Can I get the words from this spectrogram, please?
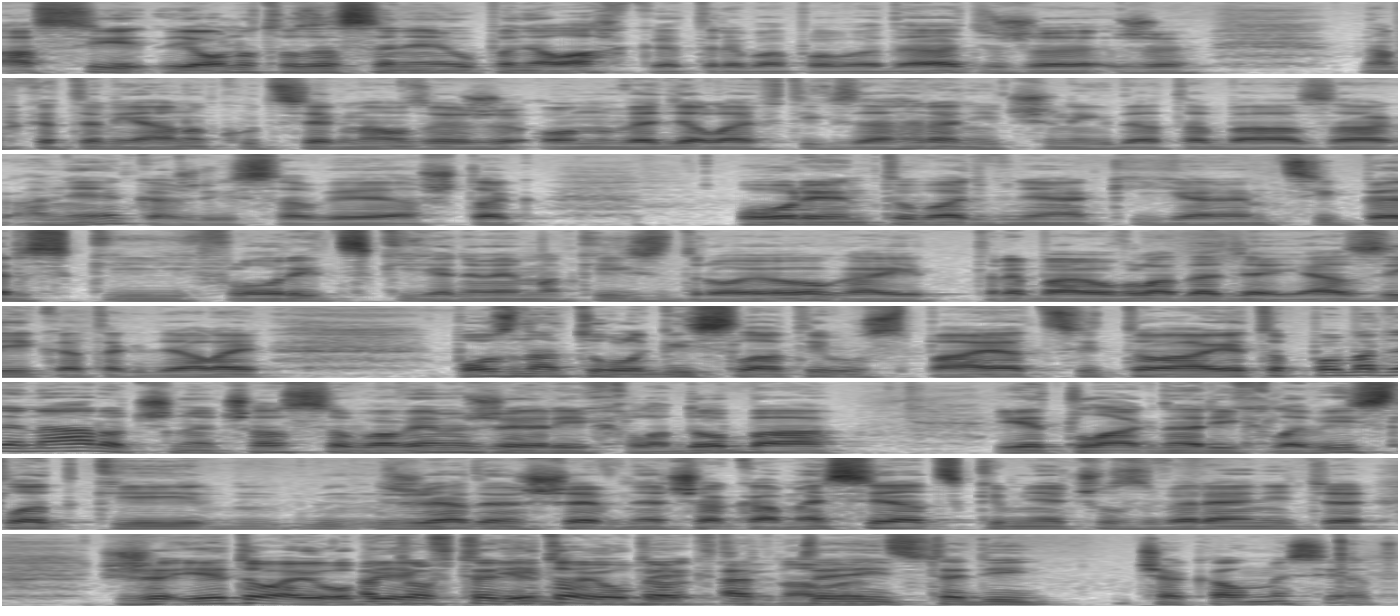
asi, ono to zase nie je úplne ľahké, treba povedať, že, že napríklad ten Jano Kuciak naozaj, že on vedel aj v tých zahraničných databázach a nie každý sa vie až tak orientovať v nejakých, ja neviem, cyperských, floridských, ja neviem, akých zdrojoch, aj treba aj ovládať aj jazyk a tak ďalej. Poznať tú legislatívu, spájať si to a je to pomerne náročné časovo. Vieme, že je rýchla doba, je tlak na rýchle výsledky, žiaden šéf nečaká mesiac, kým niečo zverejnite. Čiže je to aj, objekt, a to vtedy, je to aj objektívna to, a vtedy, vtedy čakal mesiac?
